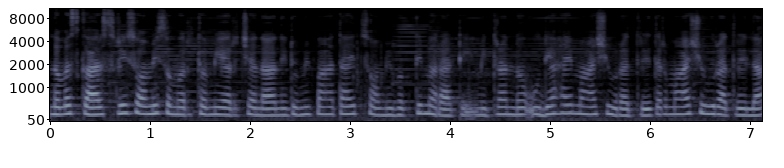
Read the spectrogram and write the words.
नमस्कार श्री स्वामी समर्थ मी अर्चना आणि तुम्ही पाहत आहेत स्वामी भक्ती मराठी. मित्रांनो उद्या आहे महाशिवरात्री तर महाशिवरात्रीला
